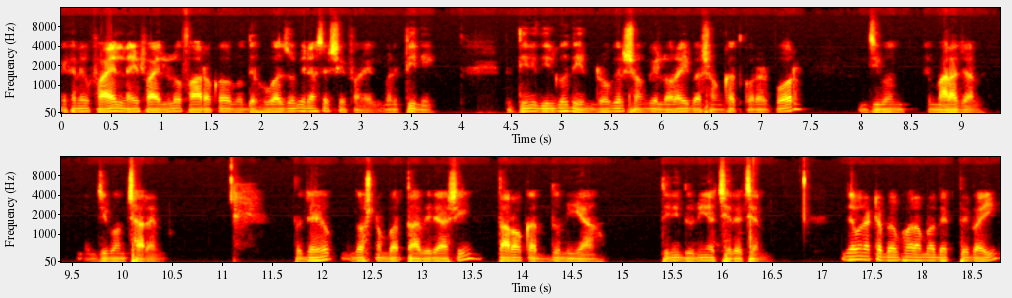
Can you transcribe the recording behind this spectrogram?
এখানে ফাইল নাই, ফাইল হলো ফারকর মধ্যে হুয়া জমির আছে সে ফাইল মানে তিনি। তিনি দীর্ঘদিন রোগের সঙ্গে লড়াই বা সংঘাত করার পর জীবন মারা যান, জীবন ছাড়েন। তো যাই হোক, দশ নম্বর তাবিরে আসি, তারকা দুনিয়া। তিনি দুনিয়া ছেড়েছেন। যেমন একটা ব্যবহার আমরা দেখতে পাই,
